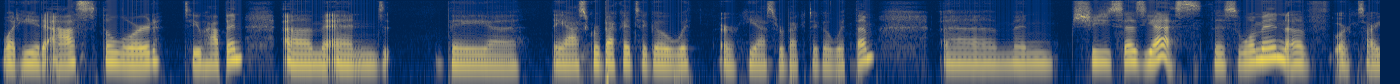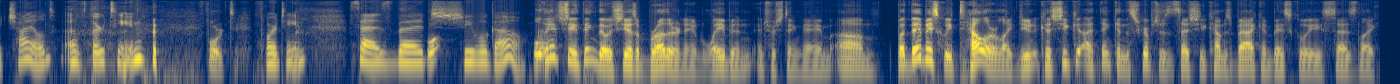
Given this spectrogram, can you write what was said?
what he had asked the Lord to happen. Um, and they uh, they asked Rebecca to go with, or he asked Rebecca to go with them. Um, and she says yes. This woman of, or sorry, child of 13, 14. 14, says that Well- she will go. Well, the interesting thing though is she has a brother named Laban. Interesting name. Um, but they basically tell her like, do you? Because she, I think in the scriptures it says she comes back and basically says like,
